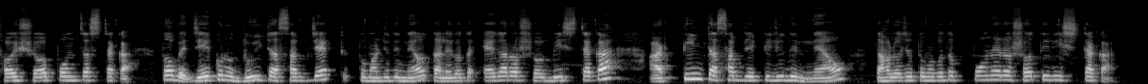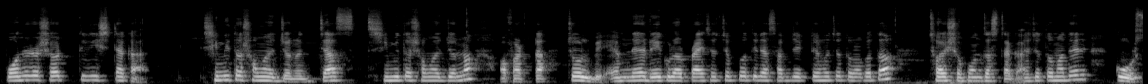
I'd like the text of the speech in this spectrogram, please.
ছয়শো পঞ্চাশ টাকা। তবে যে কোনো দুইটা সাবজেক্ট তোমার যদি নেও, তাহলে কত? এগারোশো বিশ টাকা। আর তিনটা সাবজেক্টে যদি নেও তাহলে হচ্ছে তোমার কত? পনেরোশো তিরিশ টাকা। পনেরোশো তিরিশ টাকা সীমিত সময়ের জন্য জাস্ট সীমিত সময়ের জন্য অফারটা চলবে। এমনি রেগুলার প্রাইস হচ্ছে প্রতিটা সাবজেক্টে হচ্ছে তোমার কত? ছয়শো পঞ্চাশ টাকা। হচ্ছে তোমাদের কোর্স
